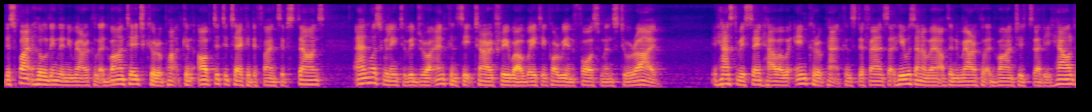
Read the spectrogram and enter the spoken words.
Despite holding the numerical advantage, Kuropatkin opted to take a defensive stance and was willing to withdraw and concede territory while waiting for reinforcements to arrive. It has to be said, however, in Kuropatkin's defense that he was unaware of the numerical advantage that he held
